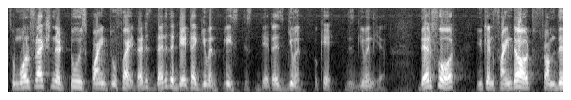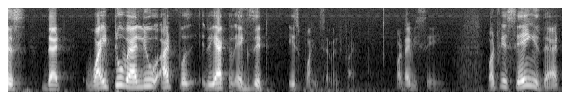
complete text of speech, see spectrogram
So, mole fraction at 2 is 0.25 that is that is the data given. Please this data is given. Okay this is given here. Therefore, you can find out from this that y 2 value at reactor exit is 0.75 what are we saying? What we are saying is that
